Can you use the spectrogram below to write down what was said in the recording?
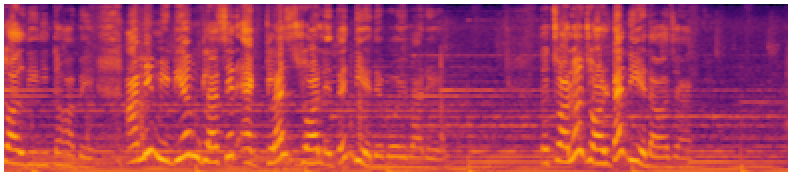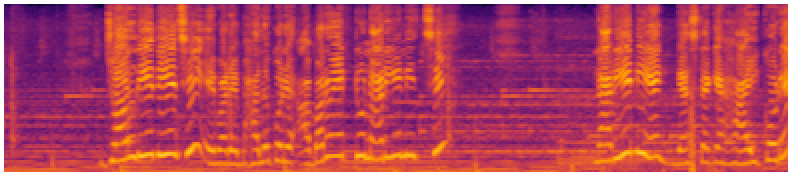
জল দিয়ে দিতে হবে। আমি মিডিয়াম গ্লাসের এক গ্লাস জল এতে দিয়ে দেবো এবারে। তো চলো জলটা দিয়ে দেওয়া যাক। জল দিয়ে দিয়েছি, এবারে ভালো করে আবারও একটু নাড়িয়ে নিচ্ছি। নাড়িয়ে নিয়ে গ্যাসটাকে হাই করে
